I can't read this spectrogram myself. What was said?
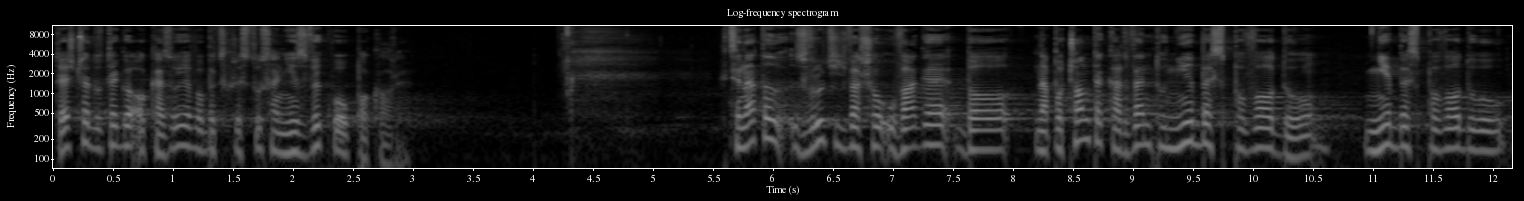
To jeszcze do tego okazuje wobec Chrystusa niezwykłą pokorę. Chcę na to zwrócić Waszą uwagę, bo na początek Adwentu nie bez powodu, nie bez powodu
